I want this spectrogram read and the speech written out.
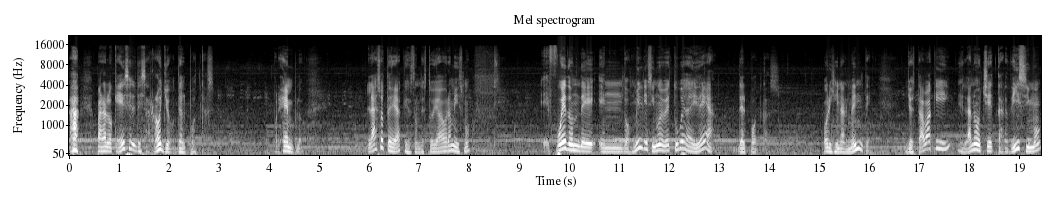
ah, para lo que es el desarrollo del podcast. Por ejemplo, la azotea, que es donde estoy ahora mismo, eh, fue donde en 2019 tuve la idea del podcast. Originalmente. Yo estaba aquí en la noche, tardísimo,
